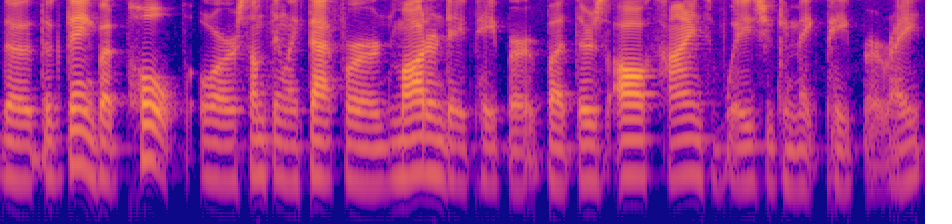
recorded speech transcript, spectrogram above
the the thing, but pulp or something like that for modern day paper. But there's all kinds of ways you can make paper, right?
